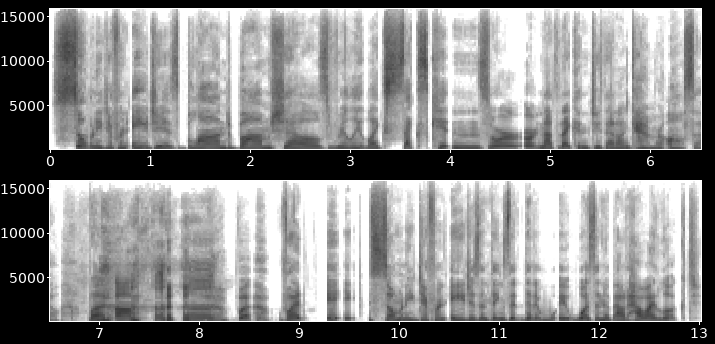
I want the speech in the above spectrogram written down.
so many different ages blonde bombshells really like sex kittens or or not that i couldn't do that on camera also but um but but it, it- so many different ages and things that, that it, it wasn't about how i looked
